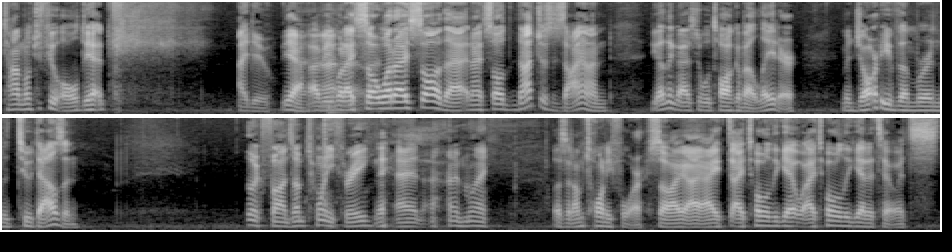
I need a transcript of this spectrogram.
Tom, don't you feel old yet? I do. Yeah, I mean, when I saw when I saw that, and I saw not just Zion, the other guys that we'll talk about later, majority of them were in the 2000. Look, Fonz, I'm 23, and I'm like, Listen, I'm 24, so I I, I, I totally get I totally get it too. It's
